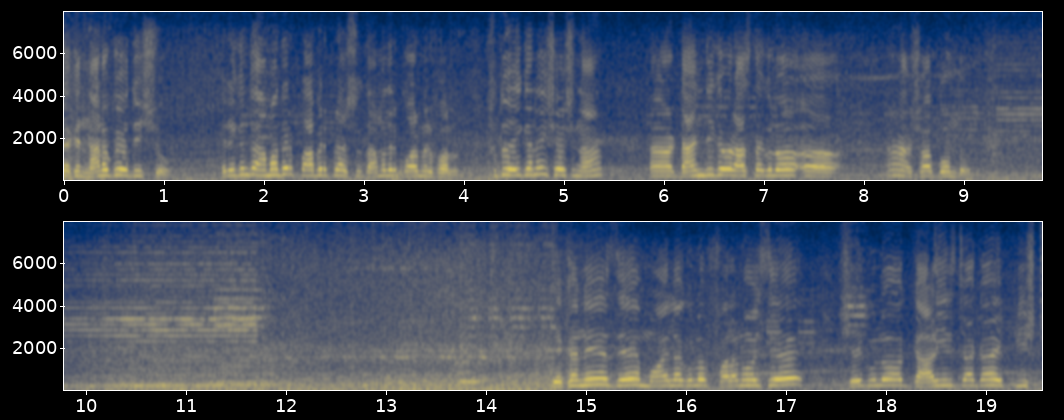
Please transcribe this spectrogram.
দেখেন নারকীয় দৃশ্য, এটা কিন্তু আমাদের পাপের প্রায়শ্চিত আমাদের কর্মের ফল। শুধু এইখানেই শেষ না ডাইন দিকেও রাস্তাগুলো হ্যাঁ সব বন্ধ। এখানে যে ময়লাগুলো ফালানো হয়েছে, সেগুলো গাড়ির চাকায় পিষ্ট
